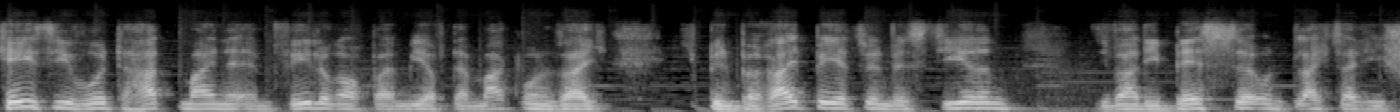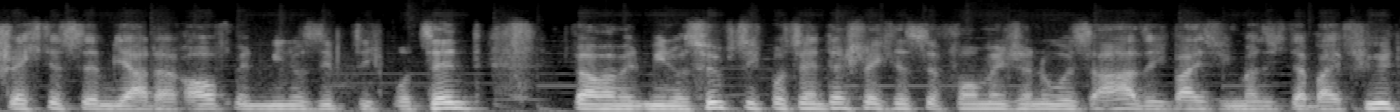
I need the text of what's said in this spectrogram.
Casey Wood hat meine Empfehlung auch bei mir auf der Marktwohnung, sage ich, ich bin bereit, bei ihr zu investieren. Sie war die beste und gleichzeitig die schlechteste im Jahr darauf mit minus 70 Prozent. Ich war aber mit minus 50 Prozent der schlechteste Fondsmanager in den USA. Also ich weiß, wie man sich dabei fühlt.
